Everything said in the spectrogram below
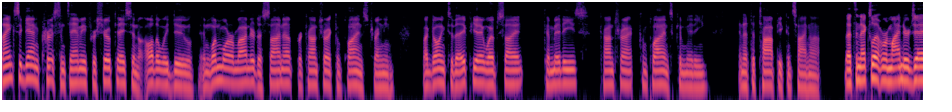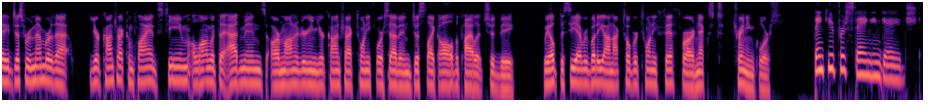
Thanks again, Chris and Tami, for showcasing all that we do. And one more reminder to sign up for contract compliance training by going to the APA website, committees, contract compliance committee, and at the top you can sign up. That's an excellent reminder, Jay. Just remember that your contract compliance team, along with the admins, are monitoring your contract 24 7, just like all the pilots should be. We hope to see everybody on October 25th for our next training course. Thank you for staying engaged.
